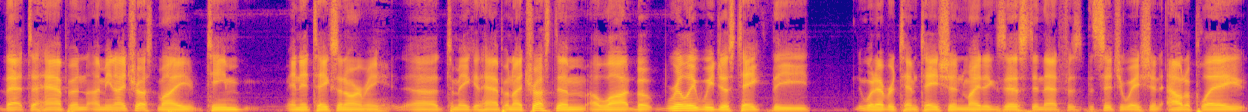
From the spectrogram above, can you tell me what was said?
that to happen. I mean, I trust my team, and it takes an army uh, to make it happen. I trust them a lot, but really, we just take the whatever temptation might exist in that phys- the situation out of play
